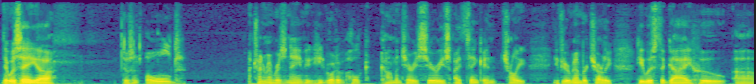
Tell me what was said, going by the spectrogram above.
there was a uh, there was an old. I'm trying to remember his name. He, he wrote a whole commentary series, I think. And Charlie, if you remember Charlie, he was the guy who uh,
